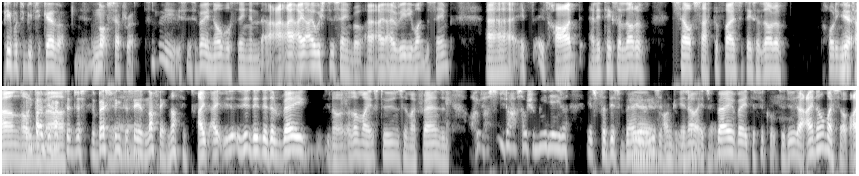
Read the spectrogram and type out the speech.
people to be together, Yeah. not separate. It's a very, it's, it's a very noble thing, and I, I, I wish the same, bro. I I really want the same. Uh, it's, it's hard, and it takes a lot of self-sacrifice. It takes a lot of holding Yeah. your tongue, holding Sometimes your you have to just. The best thing to say is nothing. Nothing. I, I, there's a very, you know, a lot of my students and my friends, and oh, you don't, you don't have social media. You know, it's for this very Yeah, reason. You know, it's yeah. very, very difficult to do that. I know myself. I,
